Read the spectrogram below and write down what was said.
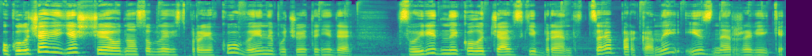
У Колочаві є ще одна особливість, про яку ви не почуєте ніде. Своєрідний колочавський бренд це паркани із нержавійки.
